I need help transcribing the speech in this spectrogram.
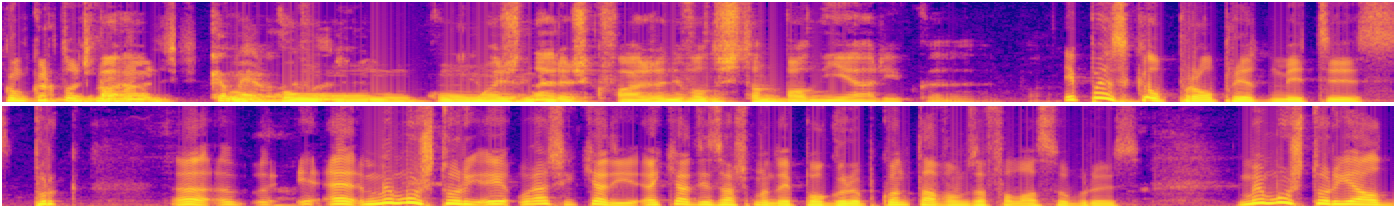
Com cartões vermelhos. Que com, merda, com, com as neiras que faz a nível de gestão de balneário. Que, Eu penso que ele próprio admite isso. Porque, ah, ah, ah, mesmo o historial, eu acho que aqui há dias acho que mandei para o grupo quando estávamos a falar sobre isso. Mesmo o historial,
